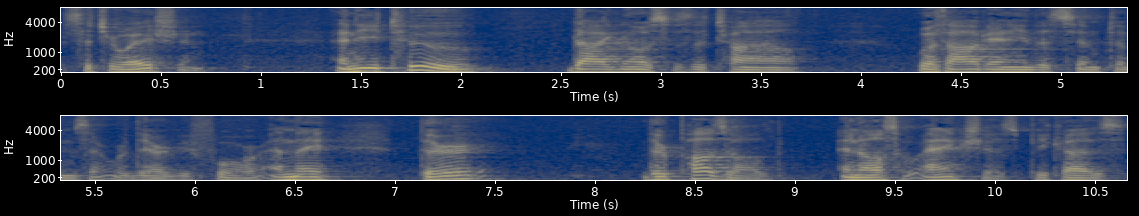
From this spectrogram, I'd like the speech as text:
situation. And he too diagnoses the child without any of the symptoms that were there before. And they, they're, they're puzzled and also anxious because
